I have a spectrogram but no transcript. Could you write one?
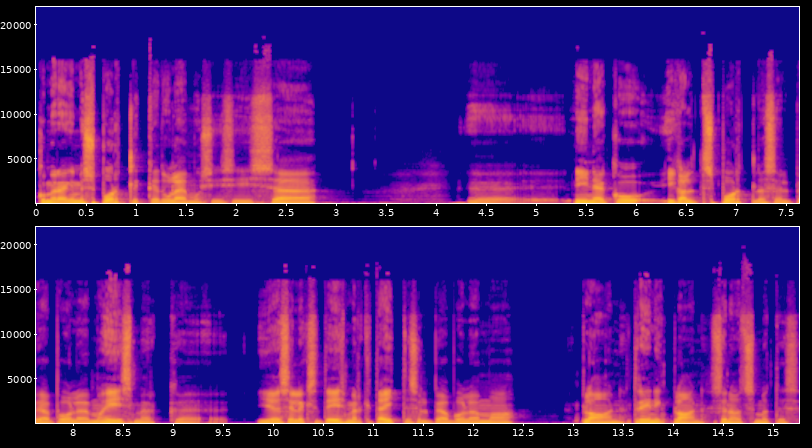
kui me räägime sportlikke tulemusi, siis äh, äh, nii nagu igal sportlasel peab olema eesmärk ja selleks, et eesmärki täita, sul peab olema plaan, treeningplaan sõna otseses mõttes.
